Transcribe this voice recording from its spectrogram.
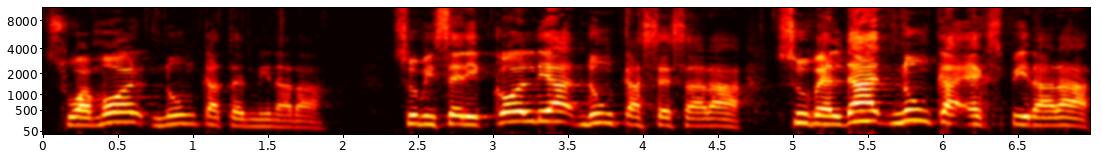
Su amor nunca terminará. Su misericordia nunca cesará. Su verdad nunca expirará.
